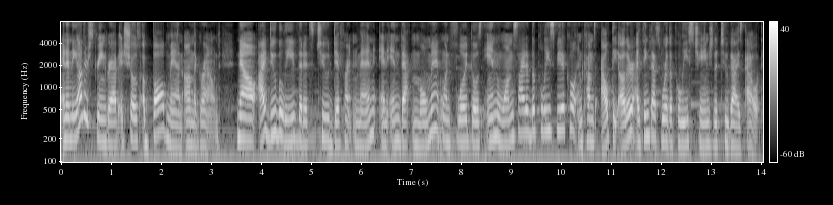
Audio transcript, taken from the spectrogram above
And in the other screen grab, it shows a bald man on the ground. Now, I do believe that it's two different men, and in that moment when Floyd goes in one side of the police vehicle and comes out the other, I think that's where the police change the two guys out.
